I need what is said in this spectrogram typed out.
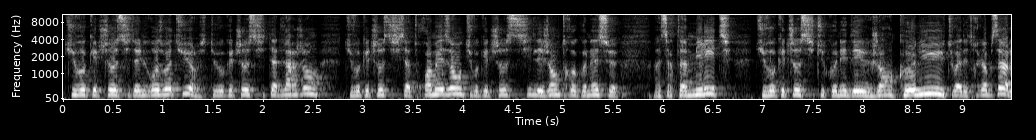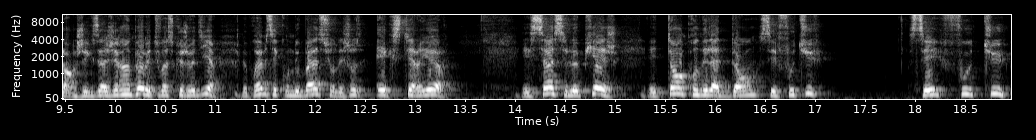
Tu vaux quelque chose si tu as une grosse voiture. Tu vaux quelque chose si tu as de l'argent. Tu vaux quelque chose si tu as trois maisons. Tu vaux quelque chose si les gens te reconnaissent un certain mérite. Tu vaux quelque chose si tu connais des gens connus. Tu vois, des trucs comme ça. Alors j'exagère un peu, mais tu vois ce que je veux dire. Le problème, c'est qu'on nous base sur des choses extérieures. Et ça, c'est le piège. Et tant qu'on est là-dedans, c'est foutu. C'est foutu.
